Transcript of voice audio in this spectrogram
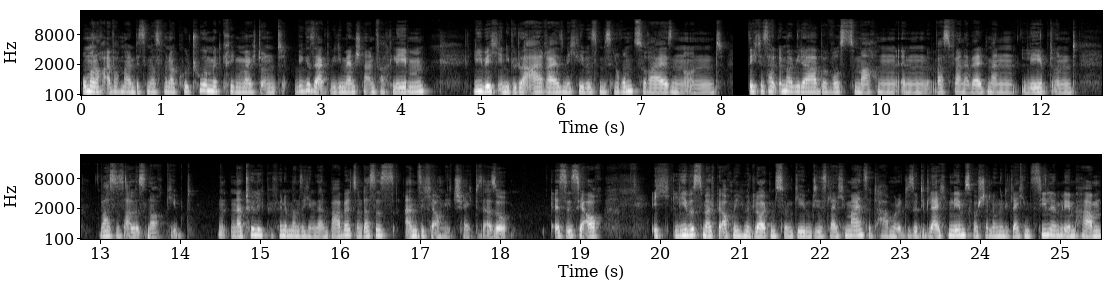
wo man auch einfach mal ein bisschen was von der Kultur mitkriegen möchte. Und wie gesagt, wie die Menschen einfach leben, liebe ich Individualreisen, ich liebe es ein bisschen rumzureisen und sich das halt immer wieder bewusst zu machen, in was für einer Welt man lebt und was es alles noch gibt. natürlich befindet man sich in seinen Bubbles und das ist an sich ja auch nichts Schlechtes. Also es ist ja auch ich liebe es zum Beispiel auch, mich mit Leuten zu umgeben, die das gleiche Mindset haben oder die so die gleichen Lebensvorstellungen, die gleichen Ziele im Leben haben.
